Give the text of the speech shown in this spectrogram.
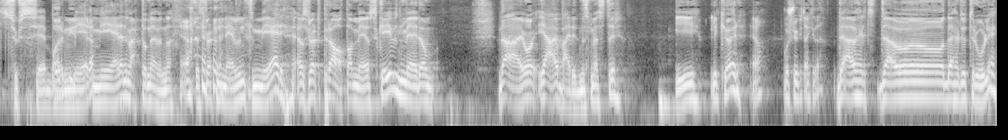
suksess bare mer, mer enn verdt å nevne. Det skulle vært nevnt mer. Jeg skulle vært prata mer og skrevet mer om det er jo, Jeg er jo verdensmester i likør. Ja, Hvor sjukt er ikke det? Det er jo helt, det er jo, det er helt utrolig.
